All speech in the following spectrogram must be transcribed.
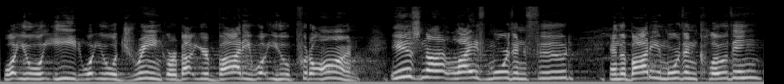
what you will eat, what you will drink, or about your body, what you will put on. Is not life more than food, and the body more than clothing?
